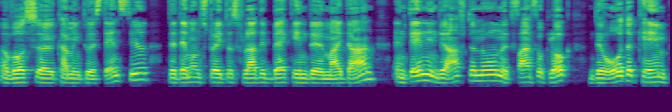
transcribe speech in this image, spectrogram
uh, was uh, coming to a standstill. The demonstrators flooded back in the Maidan, and then in the afternoon at five o'clock, the order came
